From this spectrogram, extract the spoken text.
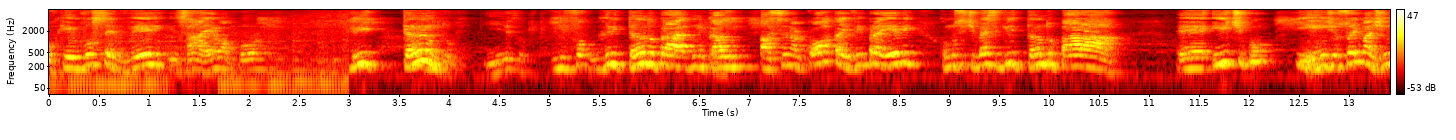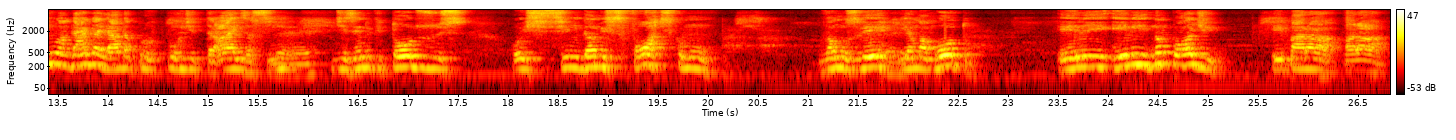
porque você vê Israel Apolo gritando Isso. gritando para, no caso, a cena corta e vem para ele como se estivesse gritando para é, e Renji. Eu só imagino uma gargalhada por, por detrás, assim, É. dizendo que todos os, os Shinigamis fortes, como vamos ver, É. Yamamoto, ele, ele não pode ir para, para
